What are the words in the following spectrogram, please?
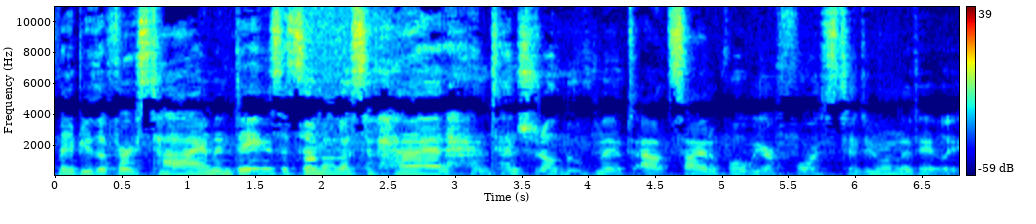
May be the first time in days that some of us have had intentional movement outside of what we are forced to do on the daily.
